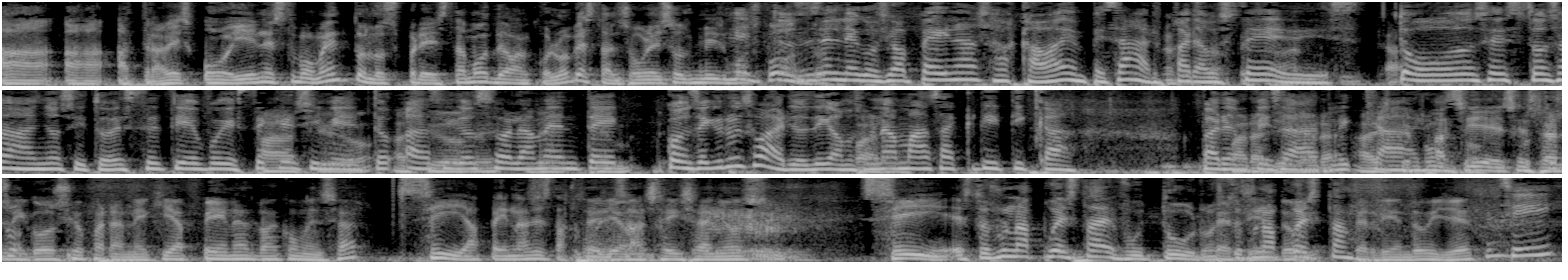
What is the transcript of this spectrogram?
a, a, a través. Hoy en este momento los préstamos de Bancolombia están sobre esos mismos Entonces fondos. el negocio apenas acaba de empezar para ustedes. Todos estos años y todo este tiempo y este Ha crecimiento sido- ha sido solamente de- de- conseguir usuarios, digamos, Para- una masa crítica para, Para empezar, llegar a- a este claro. punto. Así es, O esto sea, el negocio para Nequi apenas va a comenzar. Sí, apenas está Ustedes llevan comenzando. seis años Sí, esto es una apuesta de futuro. Esto es una perdiendo, apuesta. perdiendo billetes. Sí,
